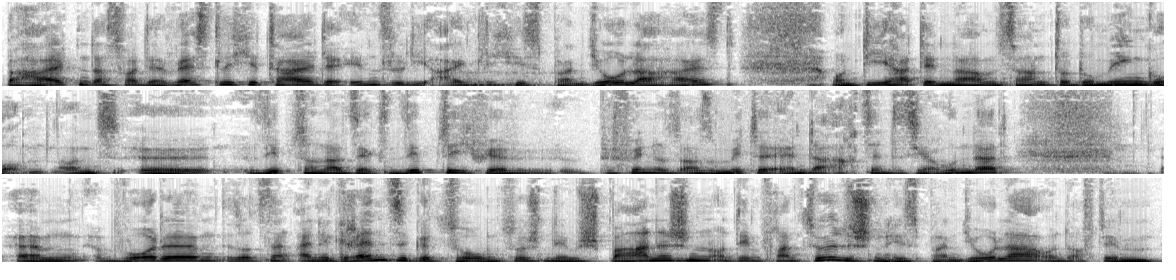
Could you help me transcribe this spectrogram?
behalten. Das war der westliche Teil der Insel, die eigentlich Hispaniola heißt. Und die hat den Namen Santo Domingo. Und äh, 1776, wir befinden uns also Mitte, Ende 18. Jahrhundert, ähm, wurde sozusagen eine Grenze gezogen zwischen dem spanischen und dem französischen Hispaniola. Und auf dem,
